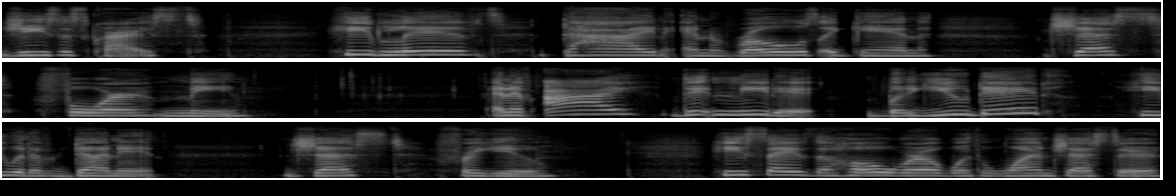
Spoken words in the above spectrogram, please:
Jesus Christ. He lived, died, and rose again just for me. And if I didn't need it, but you did, he would have done it just for you. He saved the whole world with one gesture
